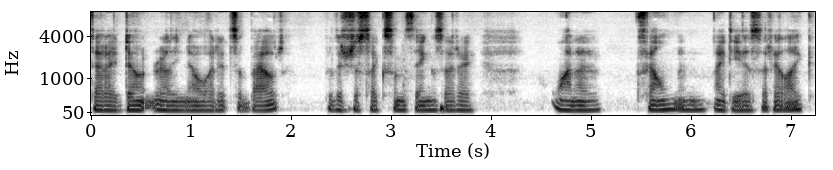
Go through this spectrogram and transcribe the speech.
that I don't really know what it's about, but there's just like some things that I want to film and ideas that I like.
